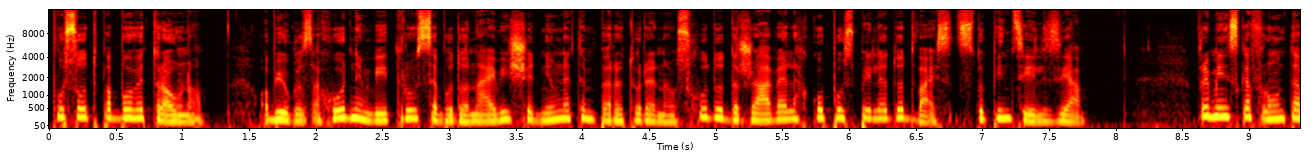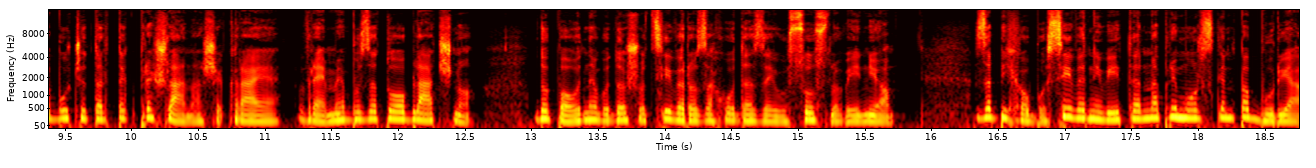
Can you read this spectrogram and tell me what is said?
Posod pa bo vetrovno. Ob jugozahodnem vetru se bodo najviše dnevne temperature na vzhodu države lahko pospele do 20 stopinj Celzija. Vremenska fronta bo v četrtek prešla naše kraje, vreme bo zato oblačno. Dopoledne bo došel od severozahoda za vso Slovenijo. Zapihal bo severni veter, na primorskem pa burja.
